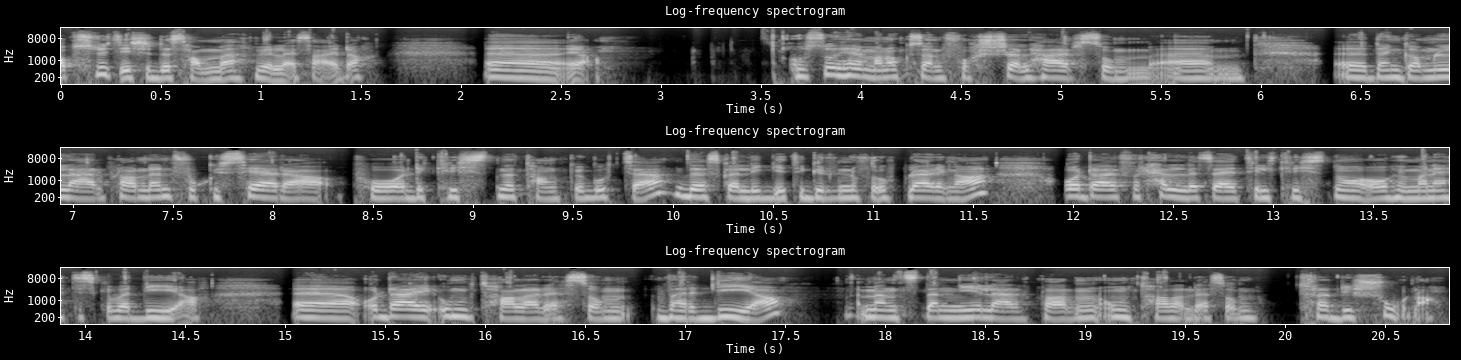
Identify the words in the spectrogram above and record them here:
absolutt ikke det samme, vil jeg si, da. Uh, ja. Og så har man også en forskjell her som um, den gamle læreplanen den fokuserer på det kristne tankegodset. Det skal ligge til grunn for opplæringa, og de forholder seg til kristne og humanetiske verdier. Uh, og de omtaler det som verdier, mens den nye læreplanen omtaler det som tradisjoner.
